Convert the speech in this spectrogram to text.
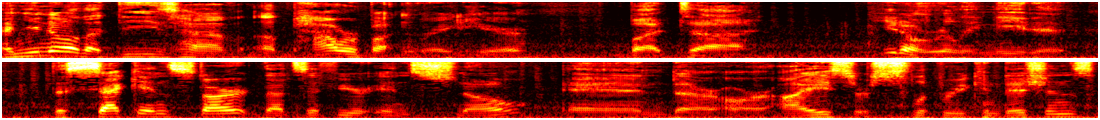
And you know that these have a power button right here, but uh, you don't really need it. The second start, that's if you're in snow and or, ice or slippery conditions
